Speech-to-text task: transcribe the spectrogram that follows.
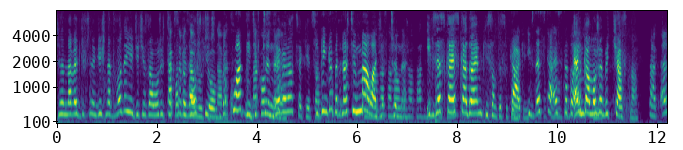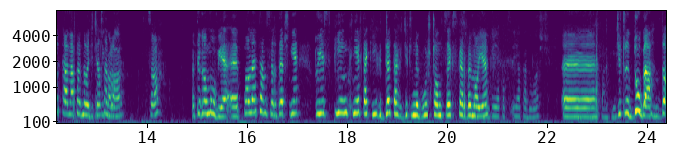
Czy nawet dziewczyny gdzieś nad wodę jedziecie założyć Tak sobie to zarzucić kostium. nawet. Dokładnie Na dziewczyny. kostkę. Rewelacja kieca. Sukienka za 15 mała Małgorzata, dziewczyny. Małgorzata, dwie XS, SK do M są te Tak, sukienki. XS, SK do L M. może być ciasna. Tak, Elka na pewno będzie Jaki ciasna, bo... kolor? Co? Dlatego mówię, e, polecam serdecznie. Tu jest pięknie w takich jetach dziewczyny błyszczących, skarby moje. Długie, jaka, jaka długość? E, dziewczyny długa, do,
